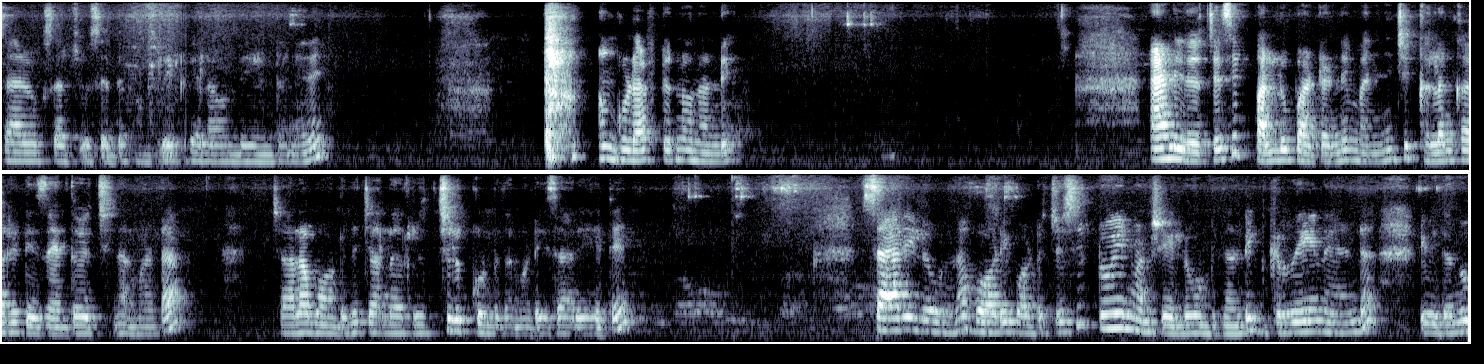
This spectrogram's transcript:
శారీ ఒకసారి చూసేద్దాం కంప్లీట్గా ఎలా ఉంది ఏంటనేది. గుడ్ ఆఫ్టర్నూన్ అండి. అండ్ ఇది వచ్చేసి పళ్ళు పాట అండి. మంచి కలంకారీ డిజైన్తో వచ్చిందనమాట చాలా బాగుంటుంది. చాలా రిచ్ లుక్ ఉంటుంది అనమాట ఈ శారీ అయితే. శారీలో ఉన్న బాడీ పార్ట్ వచ్చేసి టూ ఇన్ వన్ షేడ్లో ఉంటుందండి. గ్రీన్ అండ్ ఈ విధంగా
